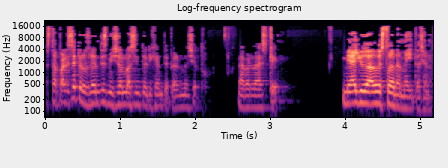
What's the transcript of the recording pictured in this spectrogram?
Hasta parece que los lentes misión más inteligente, pero no es cierto. La verdad es que me ha ayudado esto de la meditación.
